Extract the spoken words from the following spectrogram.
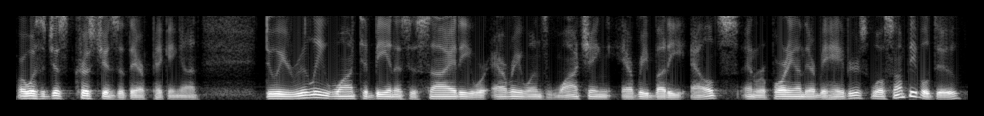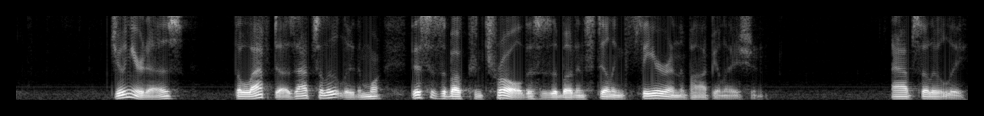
Or was it just Christians that they're picking on? Do we really want to be in a society where everyone's watching everybody else and reporting on their behaviors? Well, some people do. Junior does. The left does, absolutely. The more this is about control. This is about instilling fear in the population. Absolutely.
